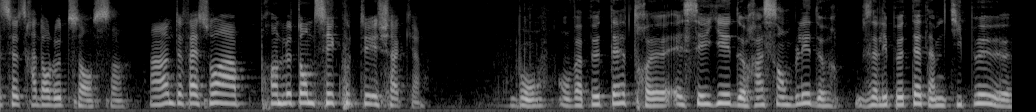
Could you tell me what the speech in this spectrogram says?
ce sera dans l'autre sens, hein, de façon à prendre le temps de s'écouter chacun. Bon, on va peut-être essayer de rassembler. De, vous allez peut-être un petit peu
